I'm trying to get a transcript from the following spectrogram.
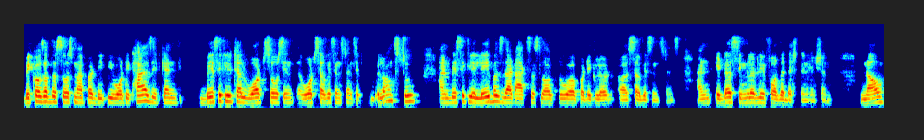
Because of the source mapper DB, what it has, it can basically tell what source in what service instance it belongs to and basically labels that access log to a particular uh, service instance. And it does similarly for the destination. Now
